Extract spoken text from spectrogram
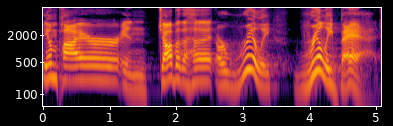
Empire and Jabba the Hutt are really, really bad.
